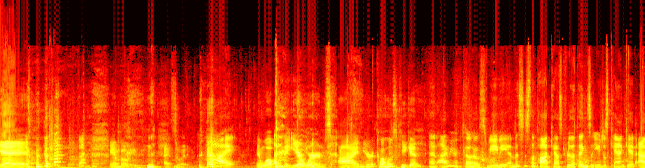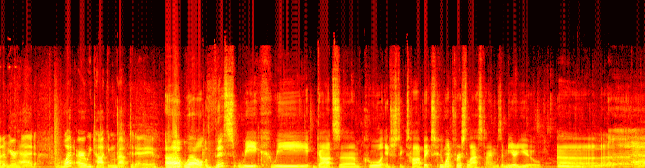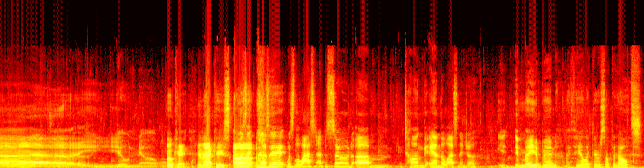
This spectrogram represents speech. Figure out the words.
Yay! Hamboni. Excellent. Hi, And welcome to Earworms. I'm your co-host Keagan. and I'm your co host Mimi, and this is the podcast for the things that you just can't get out of your head. What are we talking about today? Uh, well, this week we got some cool, interesting topics. Who went first last time? Was it me or you? Uh, okay. In that case, Was uh, it was it was the last episode um Tongue and the Last Ninja? it, it may have been. I feel like there was something else.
